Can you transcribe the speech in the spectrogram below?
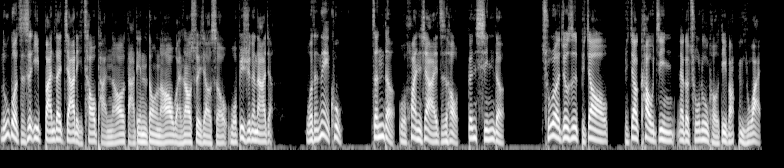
如果只是一般在家里操盘，然后打电动，然后晚上睡觉的时候，我必须跟大家讲，我的内裤真的，我换下来之后跟新的，除了就是比较比较靠近那个出入口地方以外，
